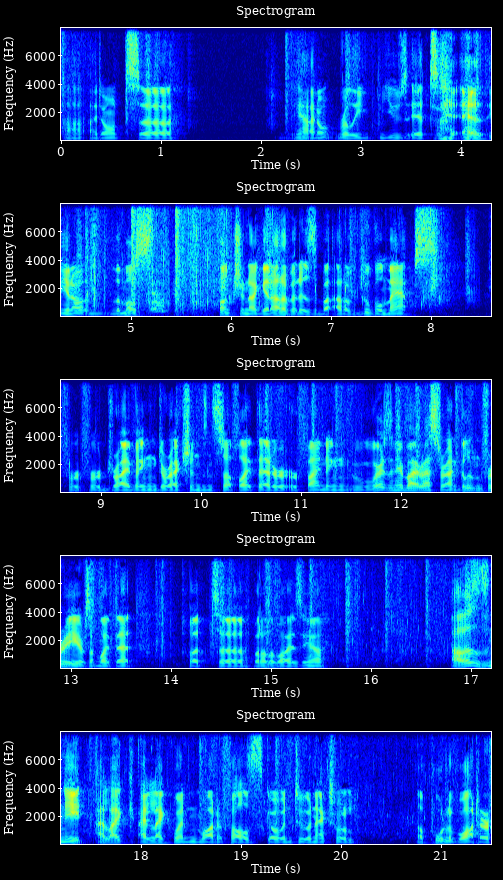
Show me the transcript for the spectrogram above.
Uh, I don't, uh, yeah, I don't really use it. you know, the most function I get out of it is about, out of Google Maps for, for driving directions and stuff like that, or, or finding where's a nearby restaurant, gluten free or something like that. But uh, but otherwise, yeah. Oh, this is neat. I like I like when waterfalls go into an actual a pool of water.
